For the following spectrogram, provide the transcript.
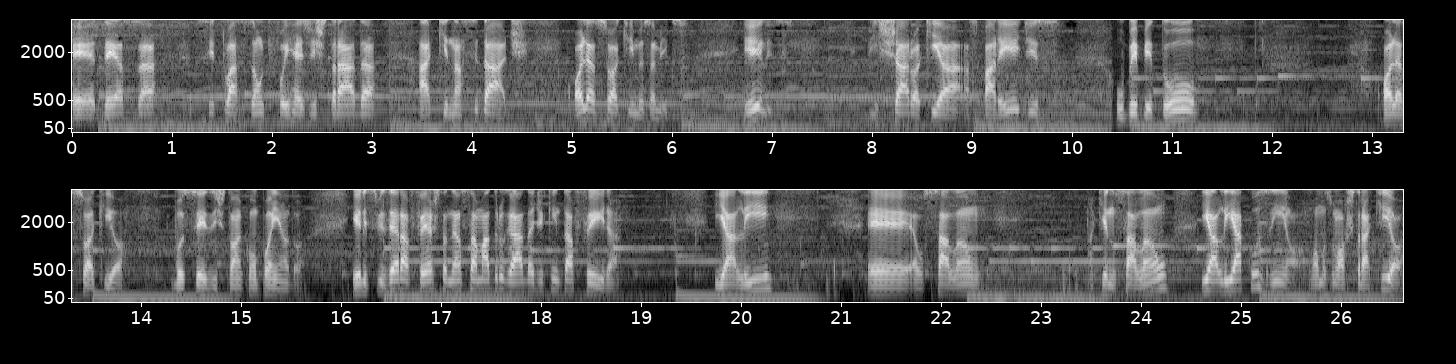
é, dessa situação que foi registrada aqui na cidade. Olha só aqui, meus amigos. Eles pincharam aqui a, as paredes, o bebedor. Olha só aqui, ó. Vocês estão acompanhando, ó. Eles fizeram a festa nessa madrugada de quinta-feira. E ali é, é o salão, aqui no salão, e ali a cozinha, ó. Vamos mostrar aqui, ó.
